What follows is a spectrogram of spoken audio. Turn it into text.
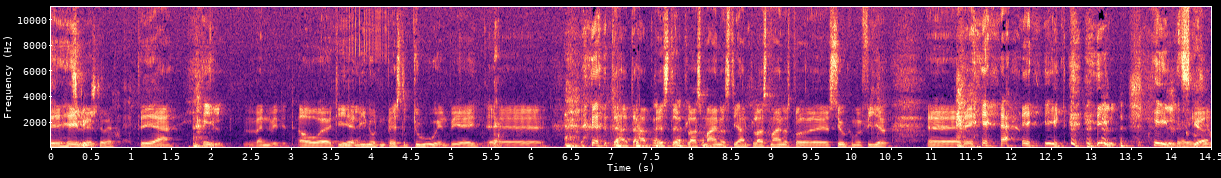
det er helt speaks to vildt. it. Det er helt vanvittigt. Og øh, de er lige nu den bedste duo i NBA. Øh, der, der har den bedste plus minus. De har en plus minus på øh, 7,4. Øh, det er helt, helt, helt skørt.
